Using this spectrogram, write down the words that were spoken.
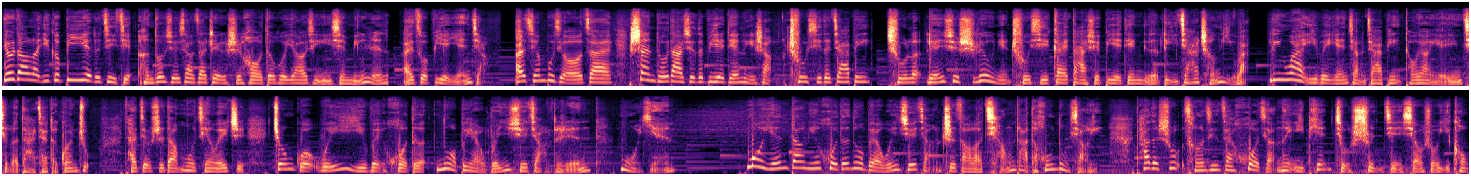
又到了一个毕业的季节，很多学校在这个时候都会邀请一些名人来做毕业演讲。而前不久在汕头大学的毕业典礼上出席的嘉宾，除了连续十六年出席该大学毕业典礼的李嘉诚以外，另外一位演讲嘉宾同样也引起了大家的关注。他就是到目前为止中国唯一一位获得诺贝尔文学奖的人——莫言。莫言当年获得诺贝尔文学奖，制造了强大的轰动效应。他的书曾经在获奖那一天就瞬间销售一空。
